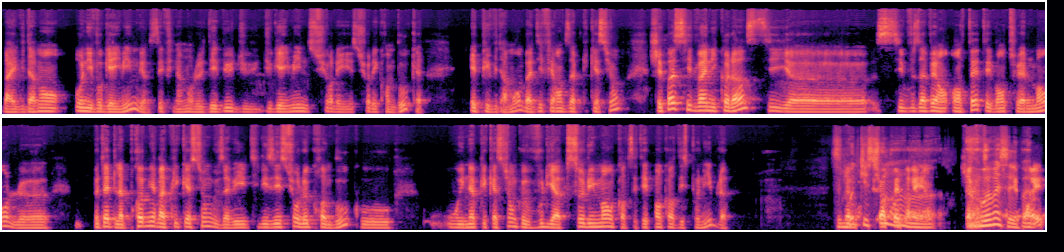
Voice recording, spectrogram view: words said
bah, évidemment au niveau gaming, c'est finalement le début du, gaming sur les, sur les Chromebooks, et puis évidemment bah, différentes applications. Je ne sais pas Sylvain et Nicolas, si, euh, si vous avez en tête éventuellement le, peut-être la première application que vous avez utilisée sur le Chromebook ou, ou une application que vous vouliez absolument quand c'était pas encore disponible C'est une bonne question. Préparé, hein. hein. Ouais, ouais, c'est préparé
